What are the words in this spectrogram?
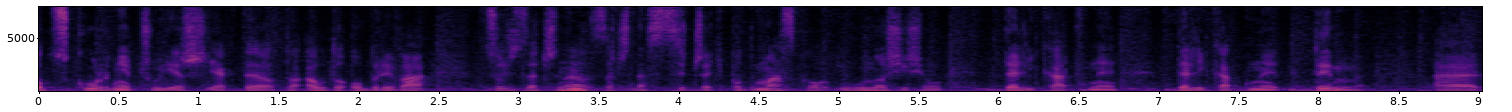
podskórnie czujesz, jak to, to auto obrywa, coś zaczyna, zaczyna syczeć pod maską i unosi się delikatny, delikatny dym. E,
